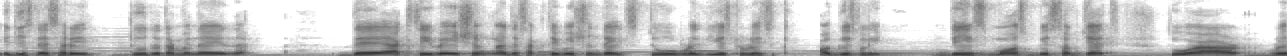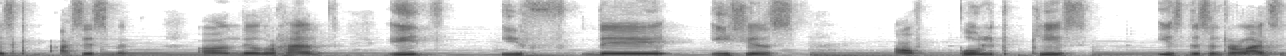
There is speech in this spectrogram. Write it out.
it is necessary to determine the activation and disactivation dates to reduce risk. Obviously, this must be subject to a risk assessment. On the other hand, it, if the issuance of public keys is decentralized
